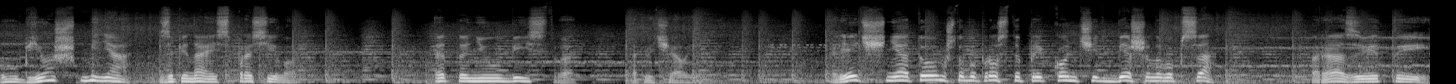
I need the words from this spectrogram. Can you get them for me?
убьешь меня?» — запинаясь, спросил он. «Это не убийство», — отвечал я. «Речь не о том, чтобы просто прикончить бешеного пса. Разве ты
